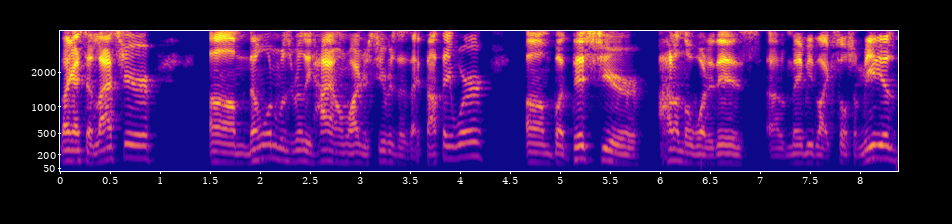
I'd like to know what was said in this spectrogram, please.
like I said last year, um, no one was really high on wide receivers as I thought they were. Um, but this year, I don't know what it is. Uh, maybe like social media's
